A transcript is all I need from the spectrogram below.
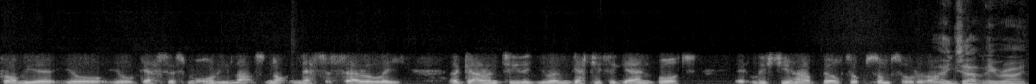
from your your your guest this morning that's not necessarily a guarantee that you won't get it again, but at least you have built up some sort of antibody. Exactly right.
